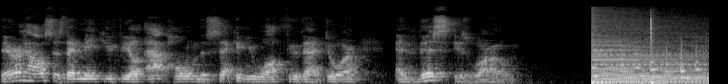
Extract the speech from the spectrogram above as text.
There are houses that make you feel at home the second you walk through that door, and this is one of them.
